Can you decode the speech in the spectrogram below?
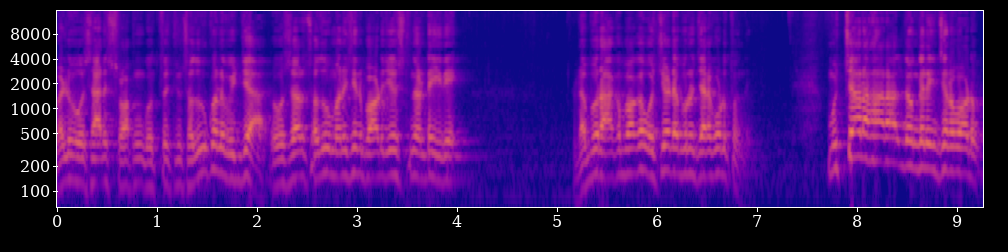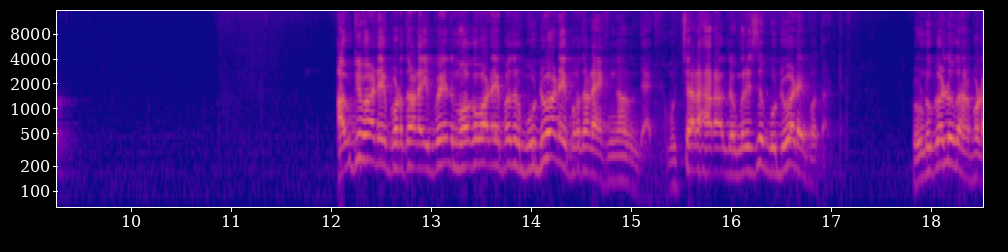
మళ్ళీ ఓసారి శ్లోకం గుర్తొచ్చింది. చదువుకున్న విద్య ఓసారి చదువు మనిషిని పాడు చేస్తుందంటే ఇదే. డబ్బు రాకపోగా వచ్చే డబ్బును జరగొడుతుంది. ముత్యాలహారాలు దొంగలించిన వాడు అవిటివాడు అయిపోతాడు అయిపోయింది మగవాడు అయిపోతాడు గుడ్డివాడు అయిపోతాడు ఏకంగా ఉంది. ఏకంగా ముత్యాలహారాలు దొంగలిస్తే గుడ్డివాడు అయిపోతాడు రెండు కళ్ళు కనపడ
